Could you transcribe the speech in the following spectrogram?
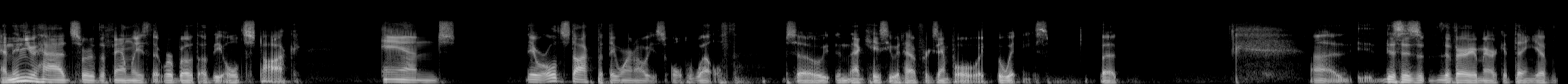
And then you had sort of the families that were both of the old stock, and they were old stock, but they weren't always old wealth. So in that case, you would have, for example, like the Whitneys. But uh, this is the very American thing. You have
